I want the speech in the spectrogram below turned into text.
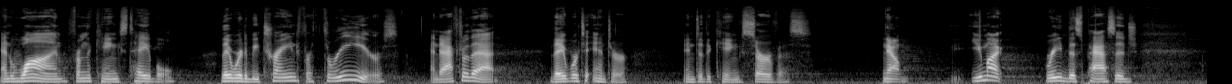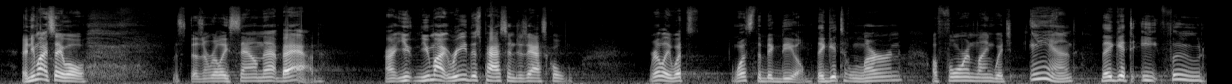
and wine from the king's table. They were to be trained for three years, and after that, they were to enter into the king's service. Now, you might read this passage and you might say, well, this doesn't really sound that bad. Right? You, you might read this passage and just ask, well, really, what's, what's the big deal? They get to learn a foreign language and they get to eat food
